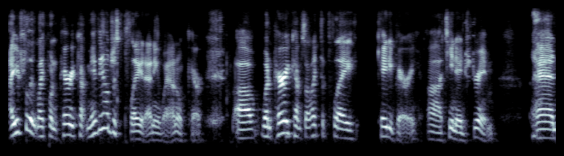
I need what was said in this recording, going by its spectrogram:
I usually like when Perry comes maybe I'll just play it anyway I don't care uh when Perry comes I like to play Katy Perry uh Teenage Dream and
